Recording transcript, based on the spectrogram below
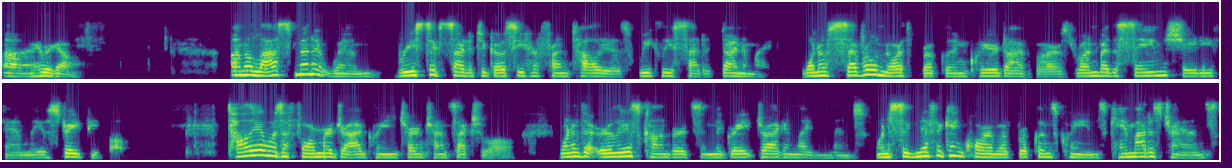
Uh, here we go. On a last minute whim, Reese decided to go see her friend Talia's weekly set at Dynamite, one of several North Brooklyn queer dive bars run by the same shady family of straight people. Talia was a former drag queen turned transsexual, one of the earliest converts in the Great Drag Enlightenment, when a significant quorum of Brooklyn's queens came out as trans,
